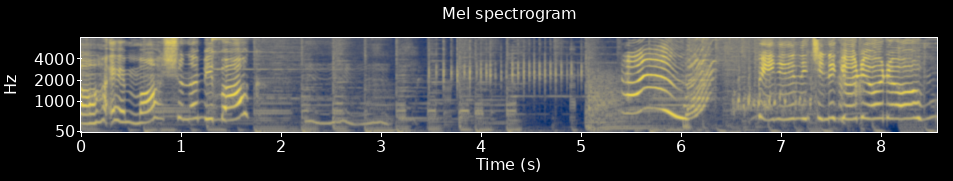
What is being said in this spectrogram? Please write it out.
Ah Emma şuna bir bak. Beyninin içini görüyorum.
